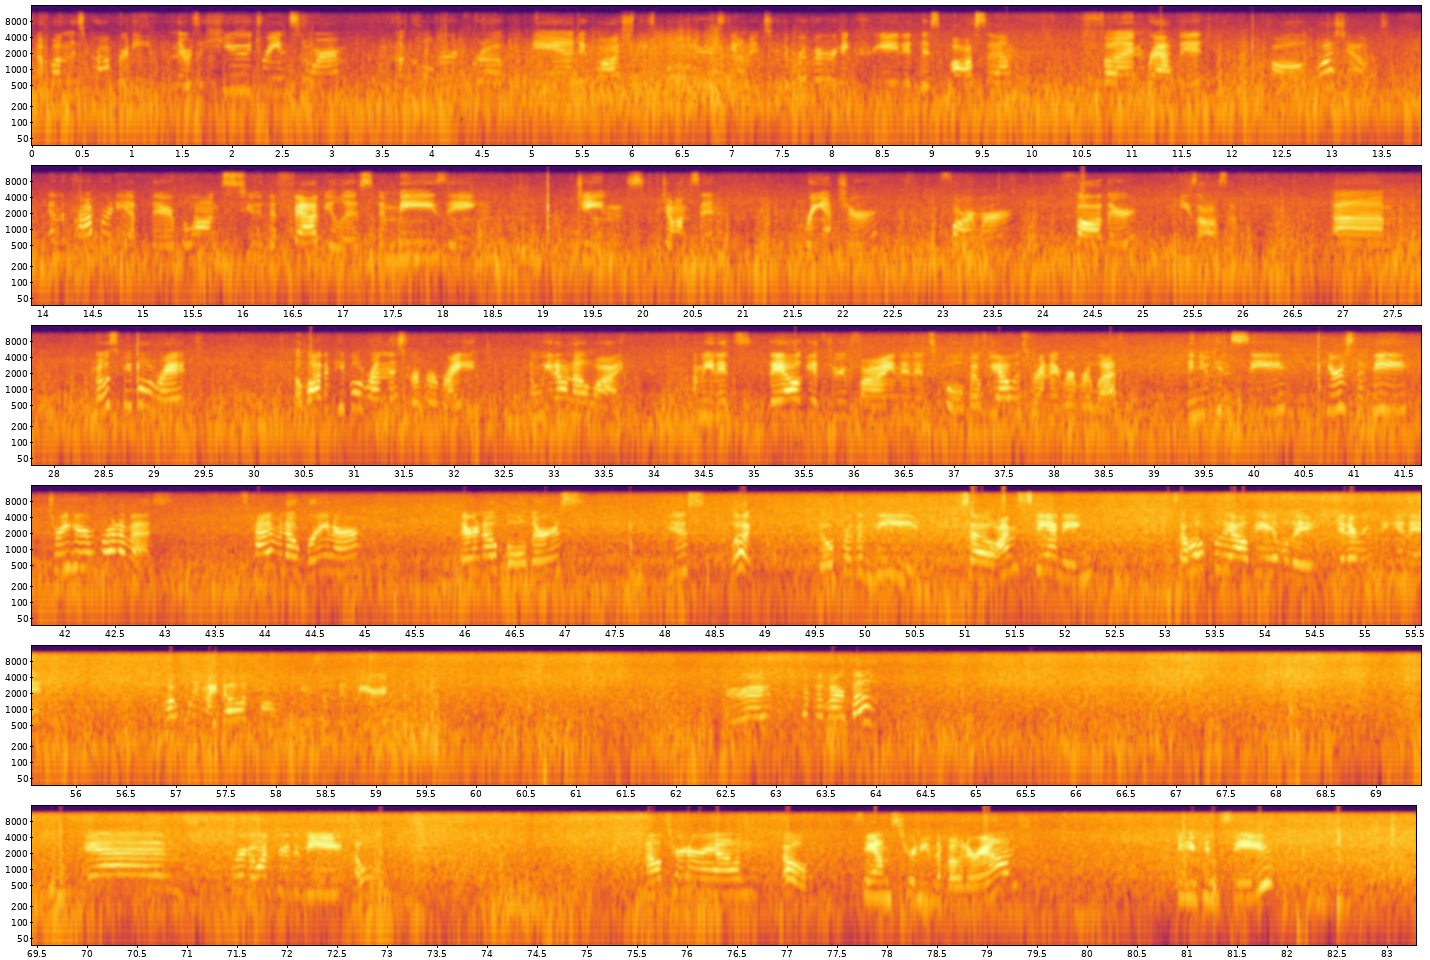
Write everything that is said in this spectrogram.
up on this property, and there was a huge rainstorm, and the culvert broke, and it washed these boulders down into the river and created this awesome, fun rapid called Washout. And the property up there belongs to the fabulous, amazing James Johnson, rancher, farmer, father. He's awesome. Um, most people right, a lot of people run this river right, we don't know why. I mean, it's they all get through fine and it's cool, but we always run it river left. And you can see, here's the V, it's right here in front of us. It's kind of a no-brainer. There are no boulders. You just, look, go for the V. So I'm standing, so hopefully I'll be able to get everything in it. Hopefully my dog won't do something weird. There's the tip of our boat. And we're going through the V. Oh. I'll turn around. Oh, Sam's turning the boat around. And you can see.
